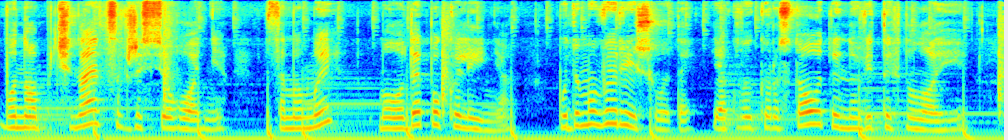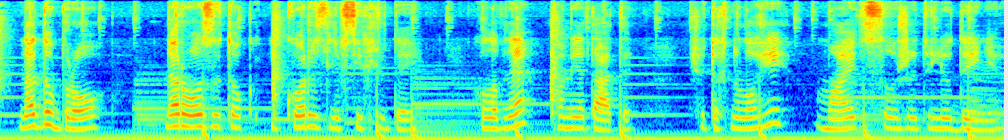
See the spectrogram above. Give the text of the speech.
Воно починається вже сьогодні. Саме ми, молоде покоління, будемо вирішувати, як використовувати нові технології на добро, на розвиток і користь для всіх людей. Головне пам'ятати, що технології мають служити людині,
